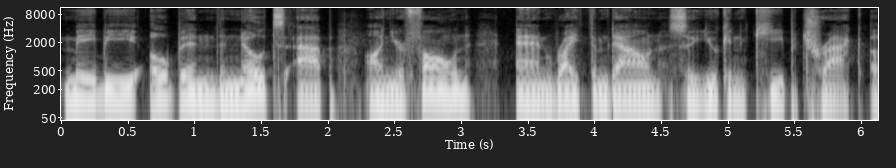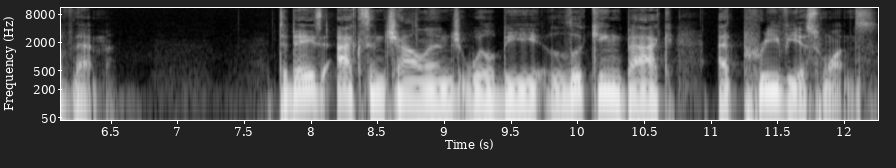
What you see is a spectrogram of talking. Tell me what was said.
Maybe open the Notes app on your phone and write them down so you can keep track of them. Today's accent challenge will be looking back at previous ones.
